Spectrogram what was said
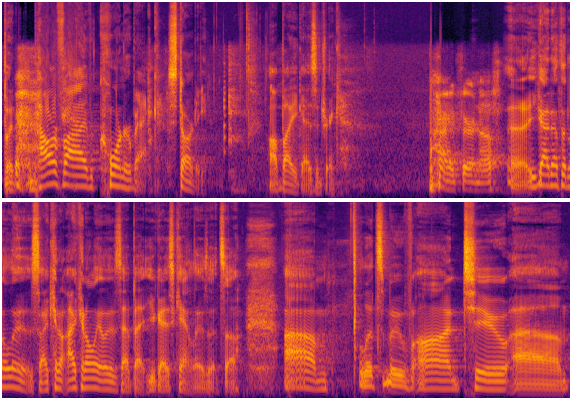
But Power Five cornerback starting. I'll buy you guys a drink. All right, fair enough. Uh, you got nothing to lose. I can I can only lose that bet. You guys can't lose it. So, um, let's move on to um,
